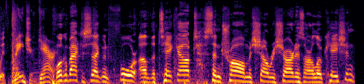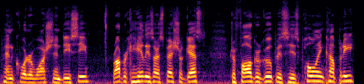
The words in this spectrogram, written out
with Major Garrett. Welcome back to segment four of the Takeout. Central Michel Richard is our location, Penn Quarter, Washington, D.C. Robert Cahaly is our special guest. Trafalgar Group is his polling company.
